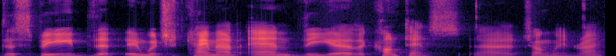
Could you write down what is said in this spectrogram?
the speed that in which it came out and the uh, the contents, uh, Jeongmin, right?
